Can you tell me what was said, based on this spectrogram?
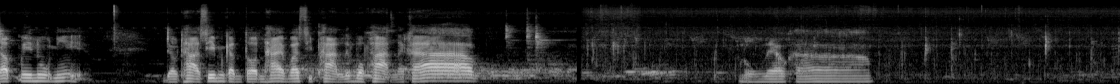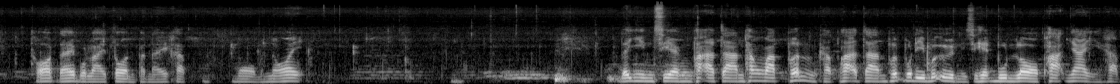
กับเมนูนี้ เดี๋ยวทาซิมกันตอนท้ายว่าสิผ่านหรือบ่ผ่านนะครับ ลงแล้วครับ ทอดได้บหลายตอนปานไหนครับหม้อมันน้อย ได้ยินเสียงพระอาจารย์ทั้งวัดเพิ่นครับ พระอาจารย์เพิ่นพอดีมื้ออื่นนี่สิเฮ็ดบุญรอพระใหญ่ครับ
